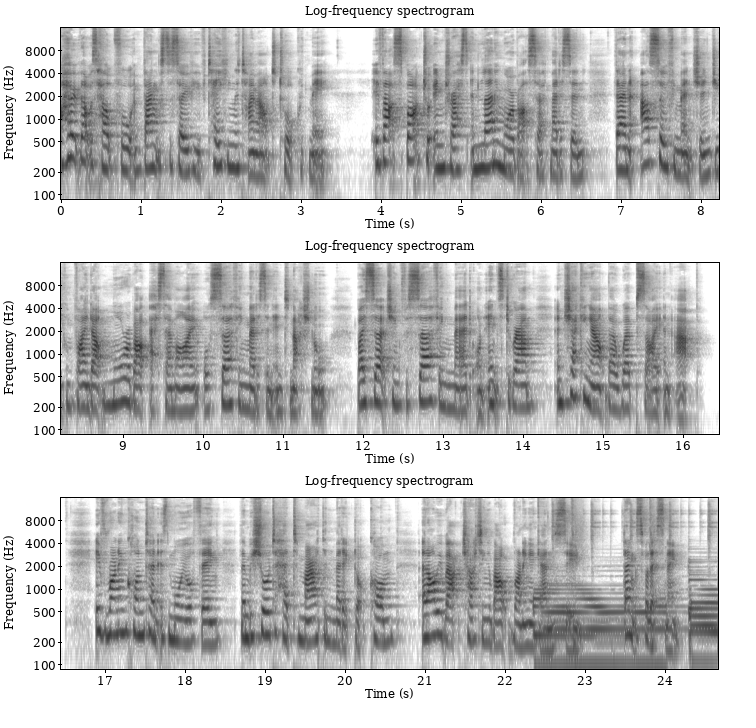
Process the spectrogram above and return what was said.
I hope that was helpful and thanks to Sophie for taking the time out to talk with me. If that sparked your interest in learning more about surf medicine, then as Sophie mentioned, you can find out more about SMI or Surfing Medicine International by searching for Surfing Med on Instagram and checking out their website and app. If running content is more your thing, then be sure to head to marathonmedic.com and I'll be back chatting about running again soon. Thanks for listening.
